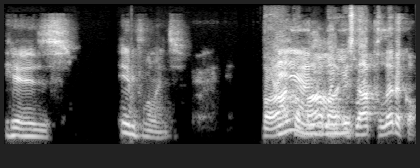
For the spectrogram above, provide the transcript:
his influence. Barack and Obama you, is not political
